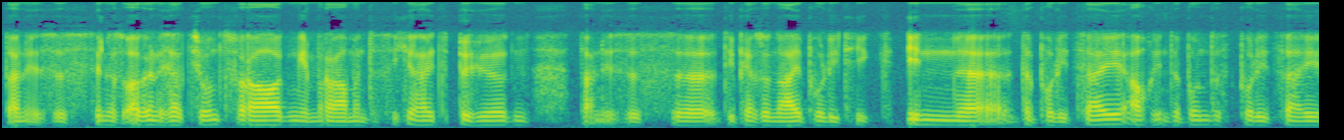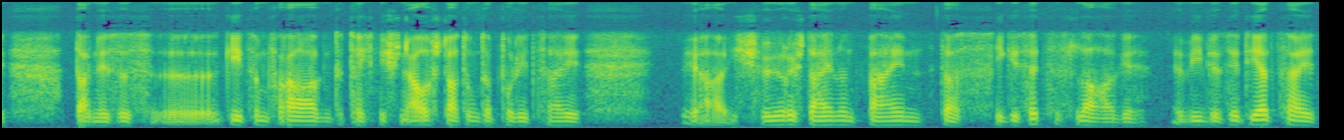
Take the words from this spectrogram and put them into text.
dann es, sind es Organisationsfragen im Rahmen der Sicherheitsbehörden, dann ist es äh, die Personalpolitik in äh, der Polizei, auch in der Bundespolizei, dann ist es, äh, geht es um Fragen der technischen Ausstattung der Polizei. Ja, ich schwöre Stein und Bein, dass die Gesetzeslage, wie wir sie derzeit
